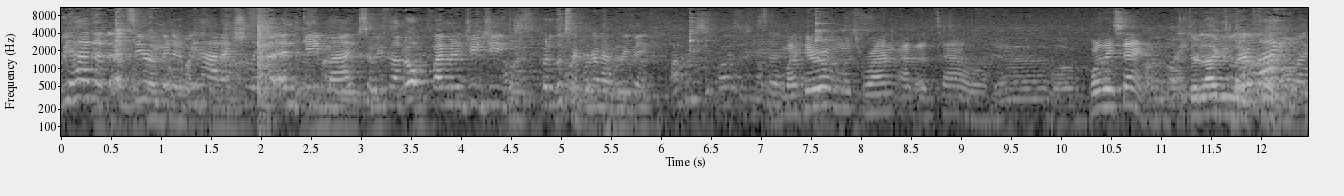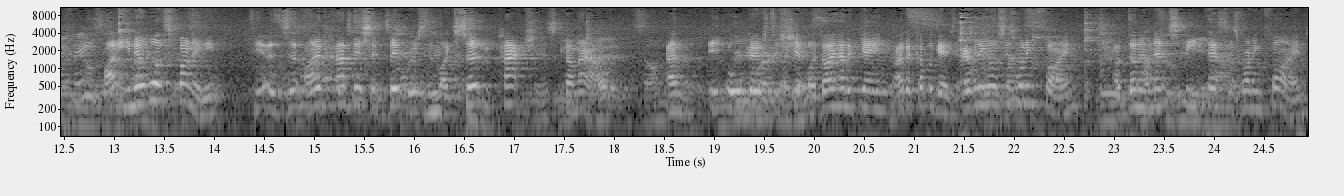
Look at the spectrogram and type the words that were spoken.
We had at, at zero minute, we had actually the end game lag, so we thought, oh, five minute GG. But it looks like we're gonna have a remake. So, My hero almost ran at a tower. What are they saying? They're lagging they're like lagging like crazy. I, you know what's funny? I've had this a bit recently. Like certain patches come out, and it all goes to shit. Like I had a game, I had a couple of games. Everything else is running fine. I've done a net speed test. It's running fine,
